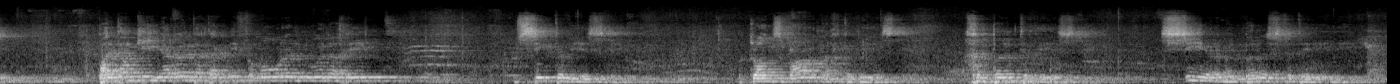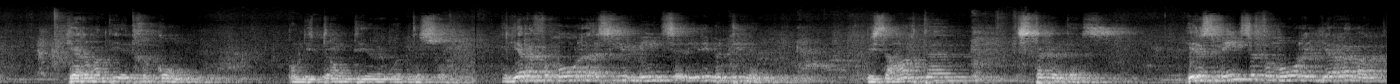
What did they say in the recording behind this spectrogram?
nie. Baie dankie Here dat ek nie vanmôre nodig het om siek te wees nie glanswaardig te wees, gebind te wees, seer in my binneste te hê nie. Here, wat U het gekom om die tronkdeure oop te swaai. En Here vanmôre is hier mense in hierdie bediening wie se harte stikkend is. Hier is mense vanmôre Here wat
